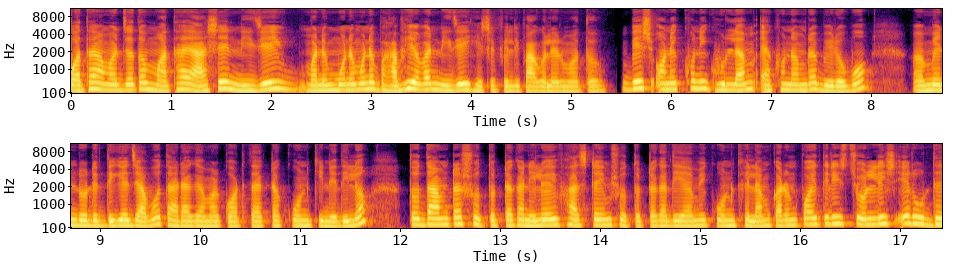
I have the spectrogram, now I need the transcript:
কথা আমার যত মাথায় আসে, নিজেই মানে মনে মনে ভাবি, আবার নিজেই হেসে ফেলি পাগলের মতো। বেশ অনেকক্ষণই ঘুরলাম, এখন আমরা বেরোবো। মেন রোডের দিকে যাব, তার আগে আমার কর্তা একটা কোন কিনে দিল। তো দামটা সত্তর টাকা নিল, এই ফার্স্ট টাইম সত্তর টাকা দিয়ে আমি কোন খেলাম, কারণ পঁয়ত্রিশ চল্লিশ এর ঊর্ধ্বে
